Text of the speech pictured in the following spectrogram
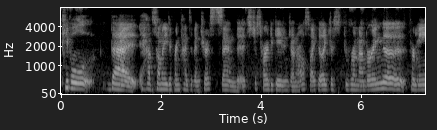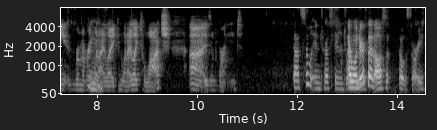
people that have so many different kinds of interests, and it's just hard to gauge in general. So I feel like just remembering the, for me, remembering what I like and what I like to watch uh, is important. That's so interesting. I wonder if that also Oh, sorry.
